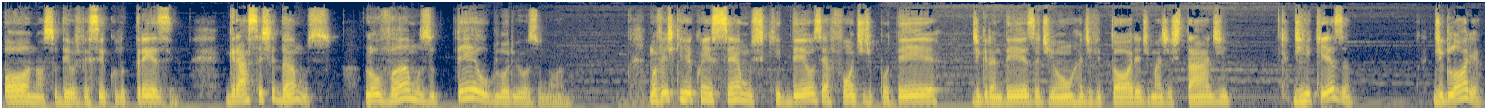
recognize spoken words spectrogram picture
ó nosso Deus, versículo 13: graças te damos, louvamos o teu glorioso nome. Uma vez que reconhecemos que Deus é a fonte de poder, de grandeza, de honra, de vitória, de majestade, de riqueza, de glória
